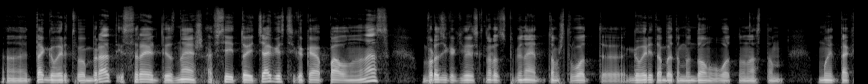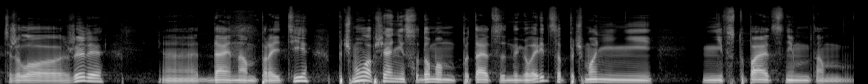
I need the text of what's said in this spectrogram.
Э, Так говорит твой брат Израиль, ты знаешь о всей той тягости, какая пала на нас. Вроде как еврейский народ вспоминает о том, что вот э, говорит об этом Эдому, вот у нас там мы так тяжело жили, э, дай нам пройти. Почему вообще они с Эдомом пытаются договориться? Почему они не, не вступают с ним там...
